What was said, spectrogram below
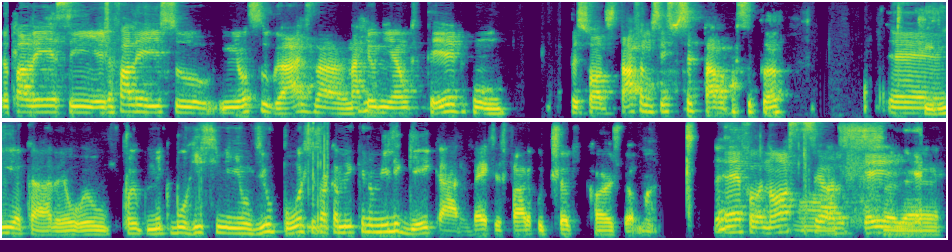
Eu falei assim, eu já falei isso em outros lugares, na, na reunião que teve com o pessoal do staff, eu não sei se você estava participando, é... Queria, cara. Eu, eu foi meio que burrice minha. Eu vi o post, só que eu meio que não me liguei, cara. Véi, vocês falaram com o Chuck Carswell, mano. É, foi, nossa, nossa senhora. É.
